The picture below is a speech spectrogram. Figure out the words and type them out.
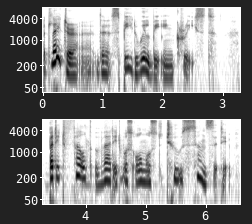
but later uh, the speed will be increased. But it felt that it was almost too sensitive.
